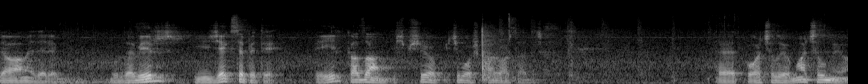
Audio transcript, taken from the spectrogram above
Devam edelim. Burada bir yiyecek sepeti. Değil kazan. Hiçbir şey yok. İçi boş kar var sadece. Evet bu açılıyor mu? Açılmıyor.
